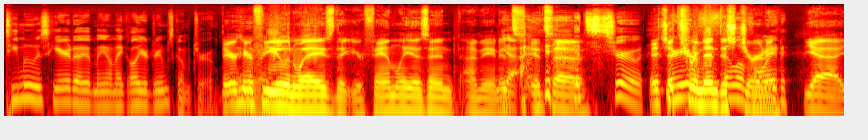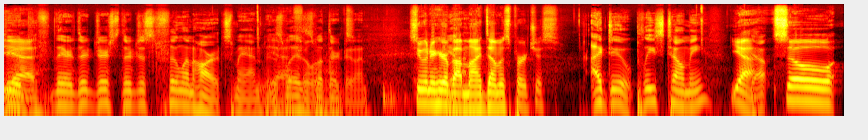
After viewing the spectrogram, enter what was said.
Temu is here to you know make all your dreams come true. They're here for you in ways that your family isn't. I mean, it's yeah, it's a it's true. it's They're a tremendous a journey. void. Yeah, Dude, yeah. They're they're just they're just filling hearts, man. Is, Yeah, is what they're doing. So you want to hear about my dumbest purchase? I do. Please tell me. Yeah. Yep. So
